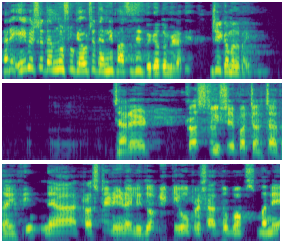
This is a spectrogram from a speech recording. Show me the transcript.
ત્યારે એ વિશે તેમનું શું કહેવું છે? તેમની પાસેથી વિગતો મેળવીએ. જી, કમલભાઈ. જ્યારે ટ્રસ્ટ વિષય પર ચર્ચા થઈ હતી ત્યાં ટ્રસ્ટે નિર્ણય લીધો કે કેવું પ્રસાદનું બોક્સ બને,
